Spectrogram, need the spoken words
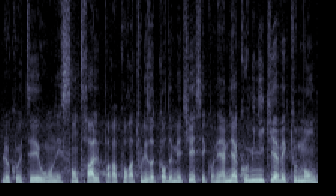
le, côté où on est central par rapport à tous les autres corps de métier, c'est qu'on est amené à communiquer avec tout le monde.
